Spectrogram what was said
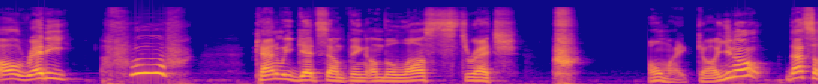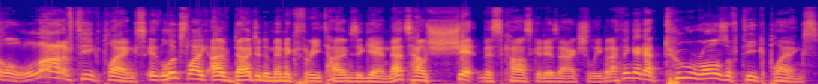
already. Whew. Can we get something on the last stretch? Whew. Oh my god. You know, that's a lot of teak planks. It looks like I've died to the Mimic three times again. That's how shit this casket is actually. But I think I got two rolls of teak planks,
